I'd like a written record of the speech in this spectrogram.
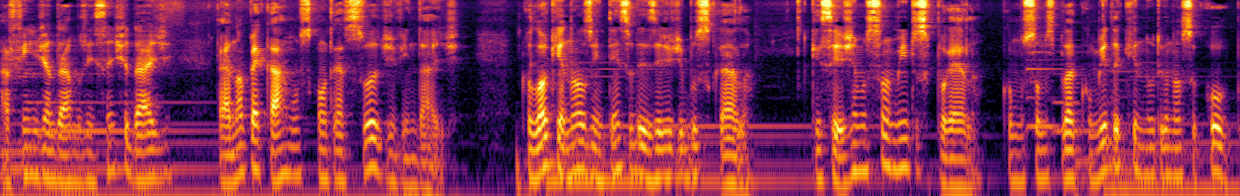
a fim de andarmos em santidade, para não pecarmos contra a sua divindade. Coloque em nós o intenso desejo de buscá-la, que sejamos famintos por ela, como somos pela comida que nutre o nosso corpo.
